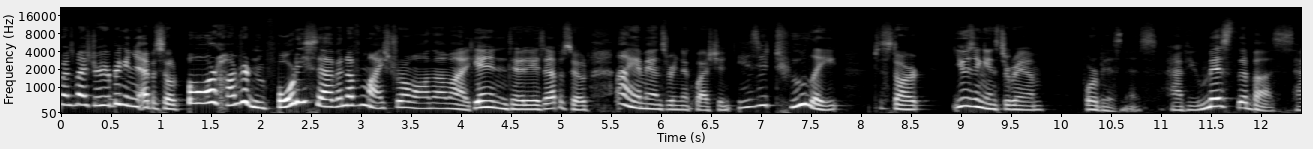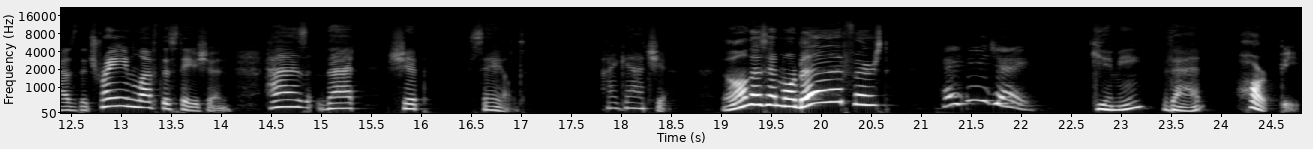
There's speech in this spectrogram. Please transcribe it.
friends, Maestro here, bringing you episode 447 of Maestro on the Mic. In today's episode, I am answering the question Is it too late to start using Instagram for business? Have you missed the bus? Has the train left the station? Has that ship sailed? I got you. All this and more, but first, hey DJ, gimme that heartbeat.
